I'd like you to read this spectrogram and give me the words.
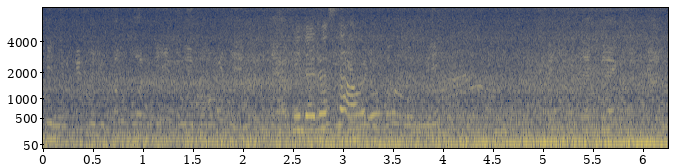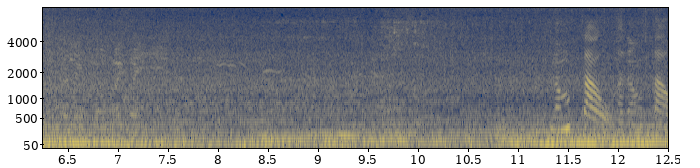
ที่มันขึ้นมาอยู่ข้างบนนี้มันเลยมองไม่เห็นมันแจ๋วมีไดโนเสาร์ด้วย ข้างบนนี้สีมันแดงๆเหมือนกันมันเลยมองไม่ค่อยเห็น น้อง เต่าค่ะน้องเต่า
